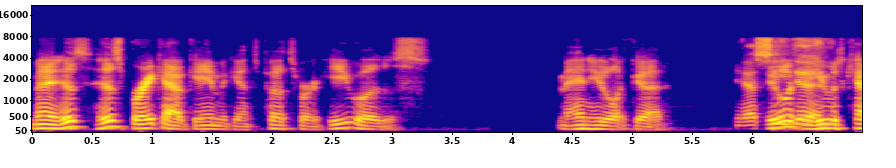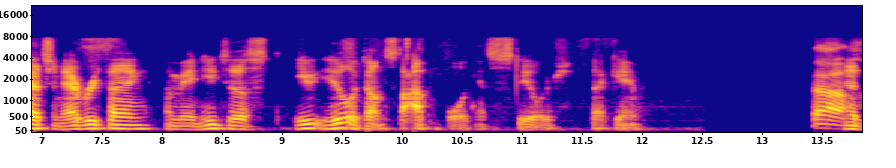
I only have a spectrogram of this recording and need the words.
man, his his breakout game against Pittsburgh, he was, man, he looked good. Yes, he, he looked, did. He was catching everything. I mean, he just he, he looked unstoppable against the Steelers that game. Oh, and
